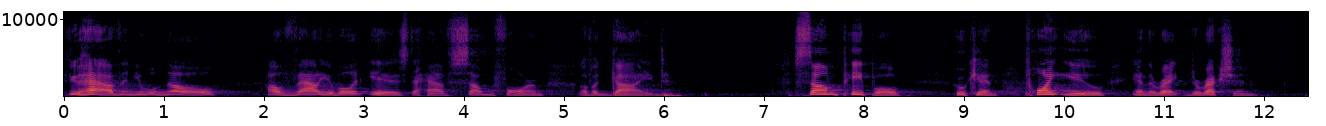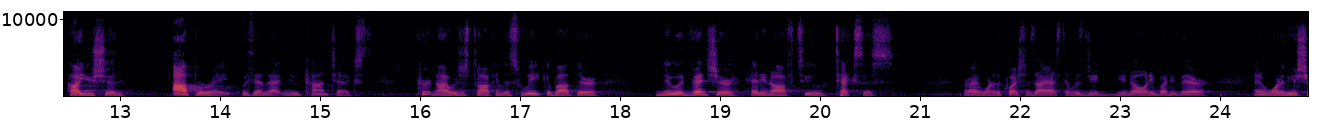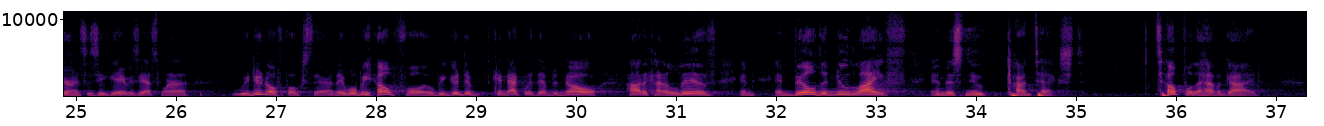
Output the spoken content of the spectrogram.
If you have, then you will know how valuable it is to have some form of a guide. Some people who can point you in the right direction, how you should operate within that new context. Kurt and I were just talking this week about their new adventure heading off to Texas. Right? One of the questions I asked him was, Do you, do you know anybody there? And one of the assurances he gave is, Yes, one of, we do know folks there, and they will be helpful. It will be good to connect with them to know how to kind of live and, and build a new life in this new context. It's helpful to have a guide.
